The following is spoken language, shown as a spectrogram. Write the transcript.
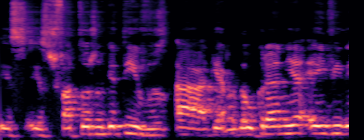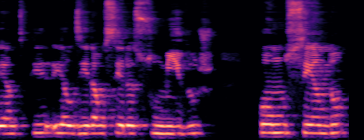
esses, esses, fatores negativos à guerra da Ucrânia, é evidente que eles irão ser assumidos como sendo,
